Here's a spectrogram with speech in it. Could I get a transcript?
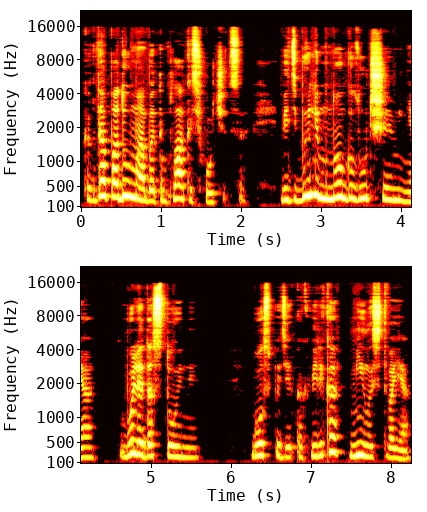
Когда подумаю об этом, плакать хочется. Ведь были много лучшие меня, более достойные. Господи, как велика милость Твоя!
